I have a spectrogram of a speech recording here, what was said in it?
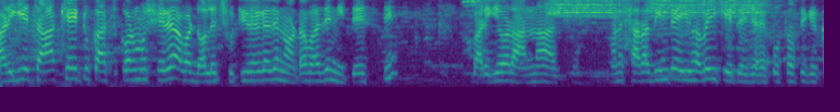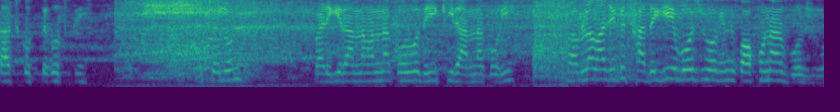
বাড়ি গিয়ে চা খেয়ে একটু কাজকর্ম সেরে আবার দলের ছুটি হয়ে গেছে নটা বাজে নিতে এসছি। বাড়ি গিয়ে আবার রান্না আছে। মানে সারা দিনটা এইভাবেই কেটে যায় কোথা থেকে কাজ করতে করতে। চলুন বাড়ি গিয়ে রান্না বান্না করব দেখি কী রান্না করি। ভাবলাম আজ একটু ছাদে গিয়ে বসবো কিন্তু কখন আর বসবো?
